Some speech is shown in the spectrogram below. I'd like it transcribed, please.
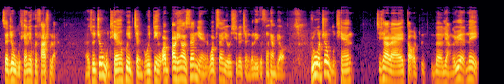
在这五天内会发出来。啊，所以这五天会整个会定二二零二三年 Web 三游戏的整个的一个风向标。如果这五天接下来导的两个月内，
